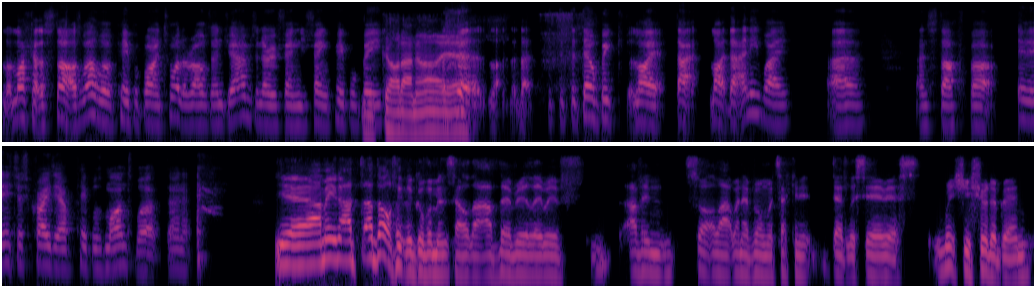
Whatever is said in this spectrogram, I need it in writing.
like at the start as well, with people buying toilet rolls and jams and everything, you think people be God, I know, yeah, they'll be like that, like that anyway. Uh, and stuff. But it, it's just crazy how people's minds work, don't it? Yeah, I mean, I, I don't think the government's helped that, have they, really, with having sort of like when everyone were taking it deadly serious, which you should have been,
